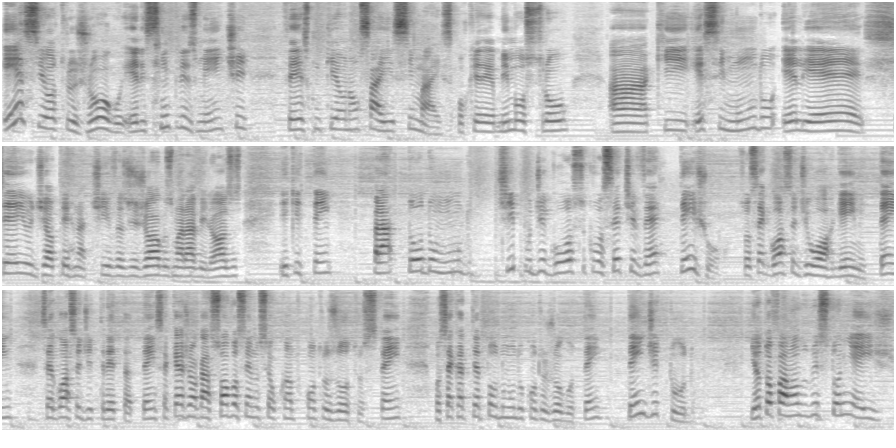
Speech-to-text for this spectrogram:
Esse outro jogo, ele simplesmente fez com que eu não saísse mais, porque me mostrou ah, que esse mundo ele é cheio de alternativas, de jogos maravilhosos e que tem para todo mundo, tipo de gosto que você tiver, tem jogo. Se você gosta de wargame, tem. Se você gosta de treta, tem. Você quer jogar só você no seu campo contra os outros, tem. Você quer ter todo mundo contra o jogo, tem. Tem de tudo. E eu tô falando do Stone Age.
